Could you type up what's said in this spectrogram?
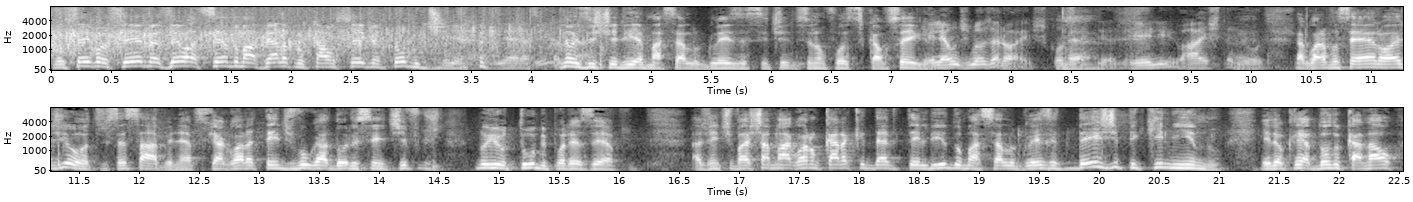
Não sei você, mas eu acendo uma vela pro Carl Sagan todo dia. É, não existiria Marcelo Gleiser se, se, não fosse Carl Sagan? Ele é um dos meus heróis, com é. certeza. Ele, Einstein é. e outros. Agora você é herói de outros, você sabe, né? Porque agora tem divulgadores científicos no YouTube, por exemplo. A gente vai chamar agora um cara que deve ter lido o Marcelo Gleiser desde pequenino. Ele é o criador do canal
